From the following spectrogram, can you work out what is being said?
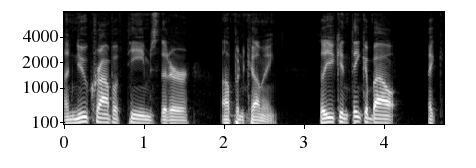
a new crop of teams that are up and coming. So you can think about like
